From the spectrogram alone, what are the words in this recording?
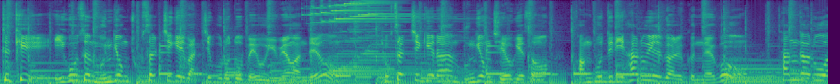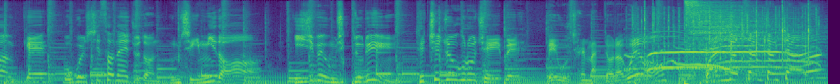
특히 이곳은 문경 족살찌개 맛집으로도 매우 유명한데요. 족살찌개란 문경 지역에서 광부들이 하루 일과를 끝내고 탄가루와 함께 목을 씻어내주던 음식입니다. 이 집의 음식들이 대체적으로 제 입에 매우 잘 맞더라고요. 완전 짱짱짱!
